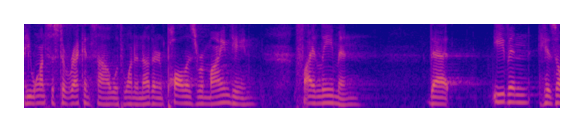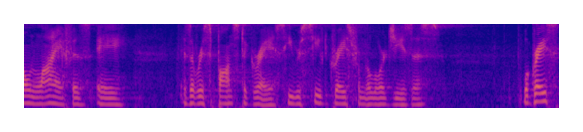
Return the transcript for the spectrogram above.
He wants us to reconcile with one another. And Paul is reminding Philemon that even his own life is a, is a response to grace. He received grace from the Lord Jesus. Well, grace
